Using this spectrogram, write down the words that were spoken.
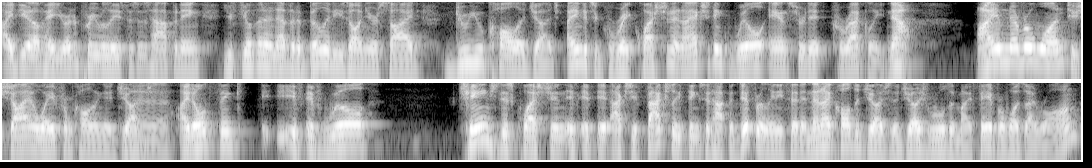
idea of hey, you're at a pre-release, this is happening, you feel that inevitability is on your side. Do you call a judge? I think it's a great question, and I actually think Will answered it correctly. Now. I am never one to shy away from calling a judge. Yeah. I don't think if if Will changed this question, if, if it actually factually thinks it happened differently, and he said, and then I called the judge, and the judge ruled in my favor, was I wrong?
